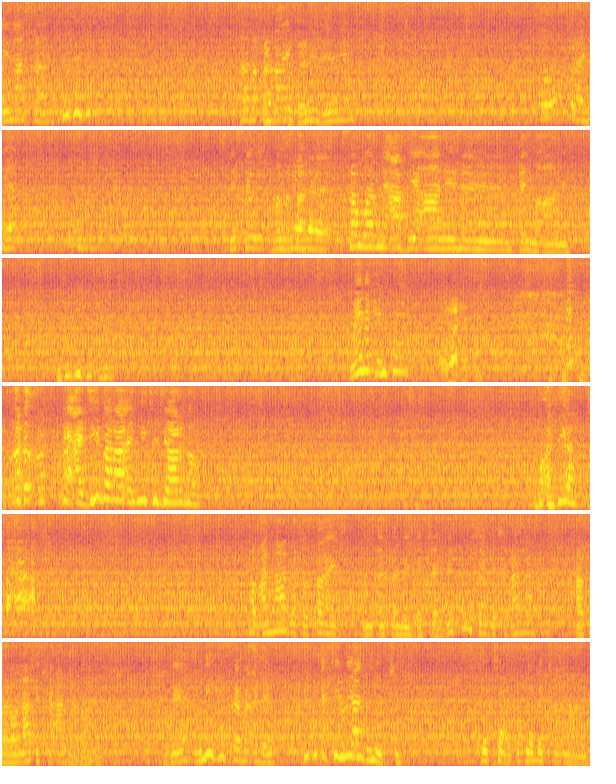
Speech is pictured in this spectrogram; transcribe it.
ايناس هاي هذا قصايد صورني عافية هن. حلوة اني وينك؟ واحد هاي عجيبة رائد هيك جارهم وأثير طبعا هذا قصايد من أسمي الدكتور بس شادة شعرها حاطة رولات بشعرها هذا زين. وليه هسه بعده كنت تحكي وياي قوم يبكي بكاي سحلة بكاي يعني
